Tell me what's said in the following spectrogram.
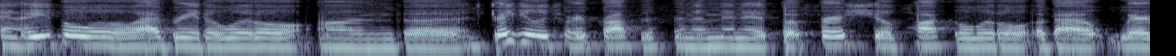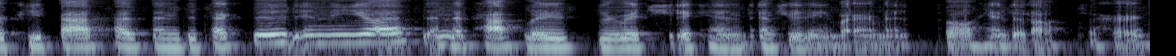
and Ava will elaborate a little on the regulatory process in a minute, but first she'll talk a little about where PFAS has been detected in the U.S. and the pathways through which it can enter the environment. So I'll hand it off to her.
